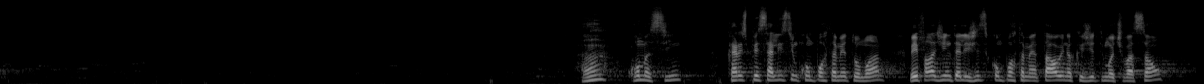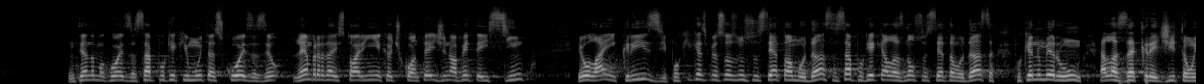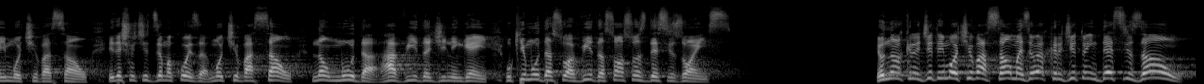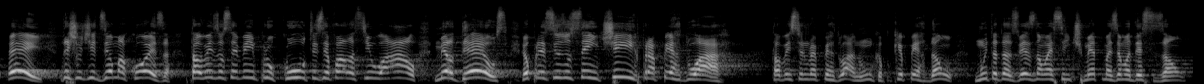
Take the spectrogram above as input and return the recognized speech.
Hã? Como assim? O cara é especialista em comportamento humano, veio falar de inteligência comportamental e não acredita em motivação? Entenda uma coisa, sabe por que, que muitas coisas, eu, lembra da historinha que eu te contei de 95, eu lá em crise, por que, que as pessoas não sustentam a mudança? Sabe por que, que elas não sustentam a mudança? Porque, número um, elas acreditam em motivação. E deixa eu te dizer uma coisa: motivação não muda a vida de ninguém. O que muda a sua vida são as suas decisões. Eu não acredito em motivação, mas eu acredito em decisão. Ei, deixa eu te dizer uma coisa. Talvez você venha para o culto e você fala assim: Uau, meu Deus, eu preciso sentir para perdoar. Talvez você não vai perdoar nunca, porque perdão muitas das vezes não é sentimento, mas é uma decisão.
